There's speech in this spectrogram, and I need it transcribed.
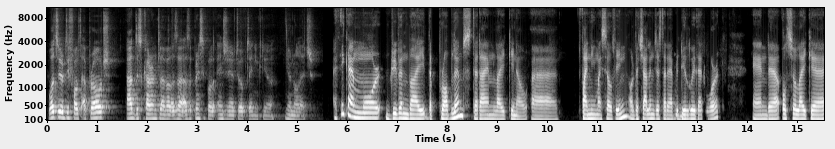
what's your default approach at this current level as a, as a principal engineer to obtaining new, new knowledge? I think I'm more driven by the problems that I'm like, you know, uh, finding myself in or the challenges that I have to mm-hmm. deal with at work and uh, also like uh,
